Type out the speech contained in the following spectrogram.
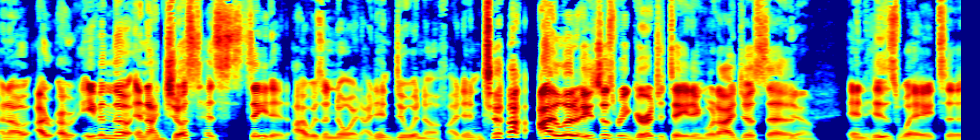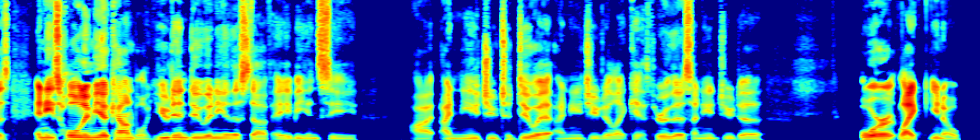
And I, I, I, even though, and I just had stated I was annoyed. I didn't do enough. I didn't. I literally, he's just regurgitating what I just said Yeah. in his way to, and he's holding me accountable. You didn't do any of this stuff, A, B, and C. I, I need you to do it. I need you to like get through this. I need you to, or like you know,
